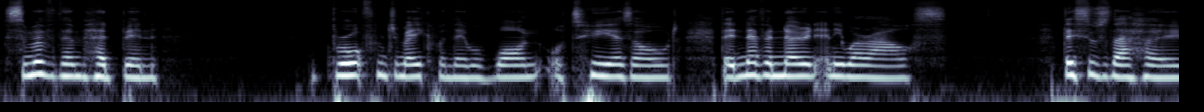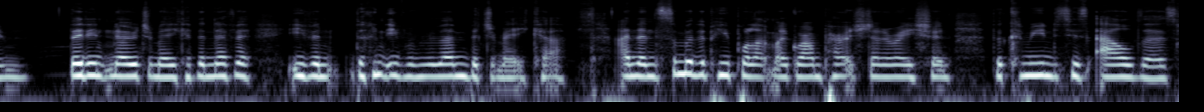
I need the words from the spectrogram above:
Some of them had been brought from Jamaica when they were one or two years old. They'd never known anywhere else. This was their home. They didn't know Jamaica. They never even they couldn't even remember Jamaica. And then some of the people like my grandparents' generation, the community's elders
